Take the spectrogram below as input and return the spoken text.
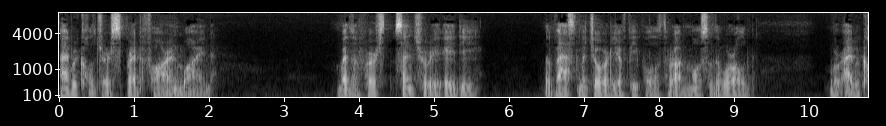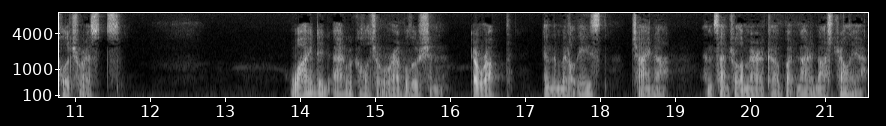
agriculture spread far and wide. By the first century AD, the vast majority of people throughout most of the world were agriculturists. Why did agricultural revolution erupt in the Middle East, China, and Central America, but not in Australia,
